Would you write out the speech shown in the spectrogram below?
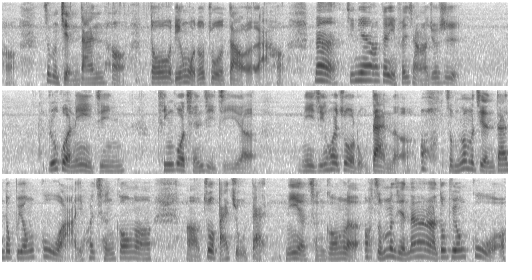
哈，这么简单，哈，都连我都做到了啦，哈。那今天要跟你分享的就是，如果你已经听过前几集了，你已经会做卤蛋了，哦，怎么那么简单，都不用顾啊，也会成功哦，哦，做白煮蛋你也成功了，哦，怎么那么简单啊，都不用顾哦。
